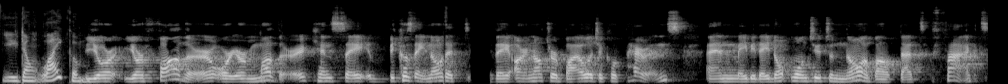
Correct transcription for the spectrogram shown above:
You don't like them. Your your father or your mother can say because they know that they are not your biological parents and maybe they don't want you to know about that fact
